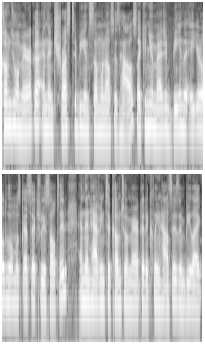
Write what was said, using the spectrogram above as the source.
come to America and then trust to be in someone else's house. Like, can you imagine being the eight year old who almost got sexually assaulted and then having to come to America to clean houses and be like,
